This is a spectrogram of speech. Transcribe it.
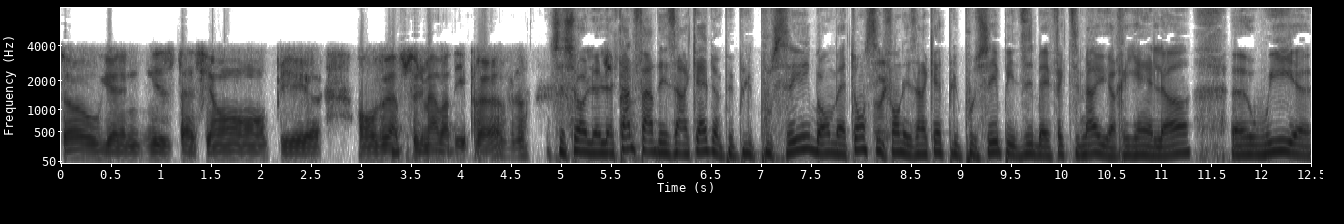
ça où il y a une hésitation, puis euh, on veut absolument avoir des preuves. C'est ça, le, temps de faire des enquêtes un peu plus poussées. Bon, mettons s'ils font des enquêtes plus poussées, puis ils disent, ben effectivement, il y a rien là. Euh, oui, euh,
